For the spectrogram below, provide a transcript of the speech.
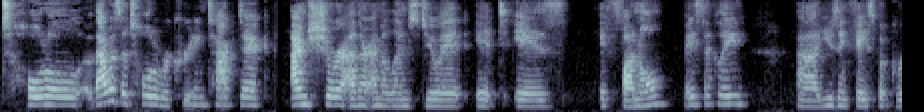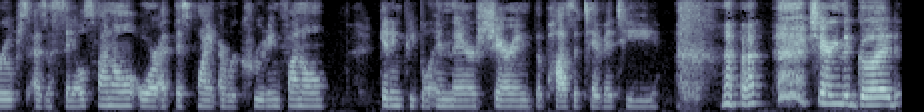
total that was a total recruiting tactic. I'm sure other MLMs do it. It is a funnel, basically, uh, using Facebook groups as a sales funnel, or at this point, a recruiting funnel getting people in there, sharing the positivity, sharing the good,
